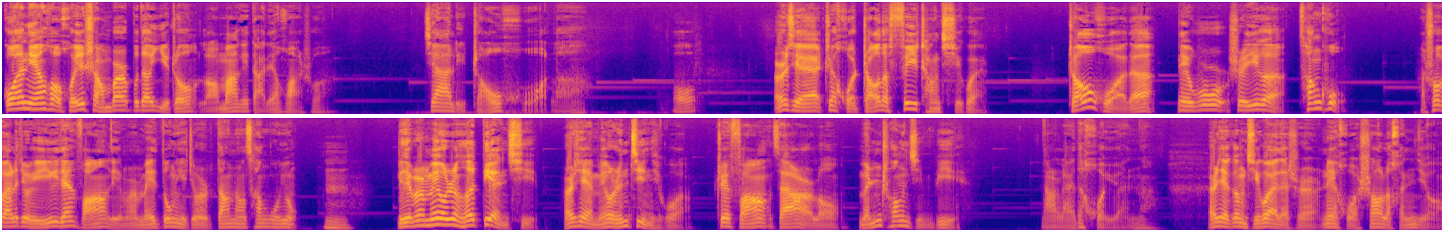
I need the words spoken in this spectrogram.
过完年后回去上班不到一周，老妈给打电话说，家里着火了。哦，而且这火着的非常奇怪，着火的那屋是一个仓库，啊，说白了就是一间房，里面没东西，就是当成仓库用，嗯，里边没有任何电器，而且也没有人进去过。这房在二楼，门窗紧闭，哪来的火源呢？而且更奇怪的是，那火烧了很久，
